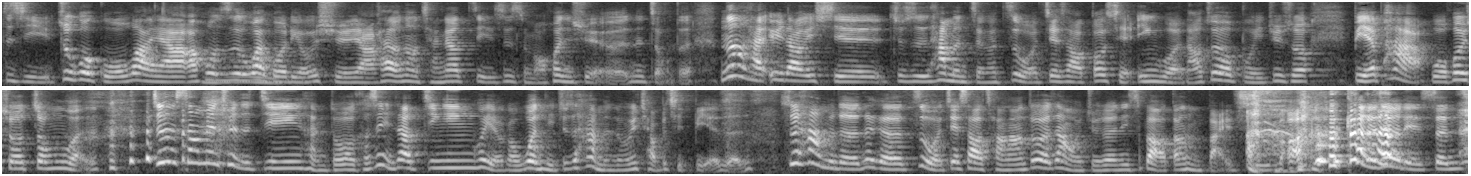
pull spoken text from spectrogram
自己住过国外啊，或者是外国留学呀、啊，还有那种强调自己是什么混血儿那种的。那还遇到一些，就是他们整个自我介绍都写英文，然后最后补一句说别怕，我会说中文。就是上面确实精英很多，可是你知道精英会有个问题，就是他们容易瞧不起别人，所以他们的那个自我介绍常常都会让我觉得你是把我当成白痴吧，看了就有点生气，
